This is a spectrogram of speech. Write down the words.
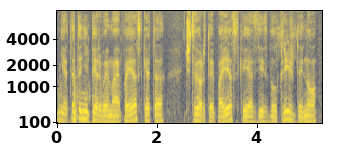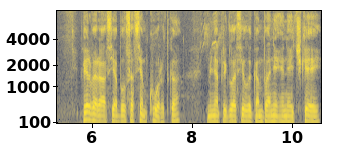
Нет, это не первая моя поездка, это четвертая поездка. Я здесь был трижды, но первый раз я был совсем коротко. Меня пригласила компания NHK.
